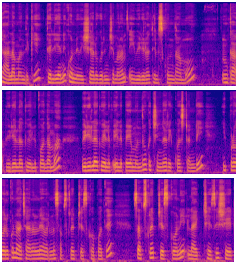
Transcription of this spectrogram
చాలామందికి తెలియని కొన్ని విషయాల గురించి మనం ఈ వీడియోలో తెలుసుకుందాము. ఇంకా వీడియోలోకి వెళ్ళిపోదామా? వీడియోలోకి వెళ్ళి వెళ్ళిపోయే ముందు ఒక చిన్న రిక్వెస్ట్ అండి. ఇప్పటి వరకు నా ఛానల్ని ఎవరైనా సబ్స్క్రైబ్ చేసుకోకపోతే సబ్స్క్రైబ్ చేసుకొని లైక్ చేసి షేర్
